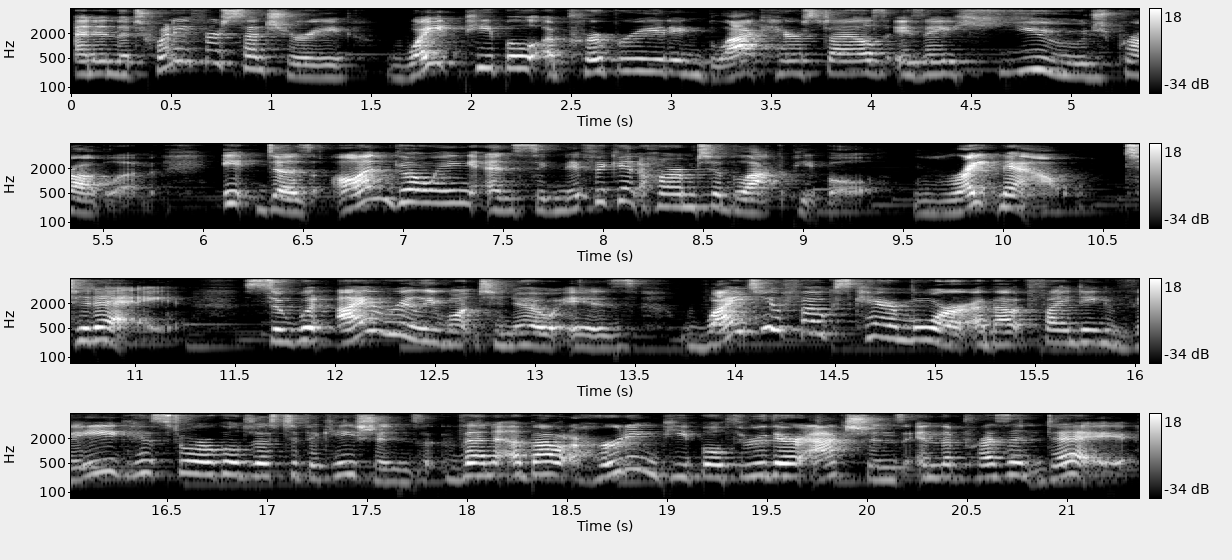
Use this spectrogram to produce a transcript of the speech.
and in the 21st century, white people appropriating black hairstyles is a huge problem. It does ongoing and significant harm to black people, right now, today. So what I really want to know is, why do folks care more about finding vague historical justifications than about hurting people through their actions in the present day?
